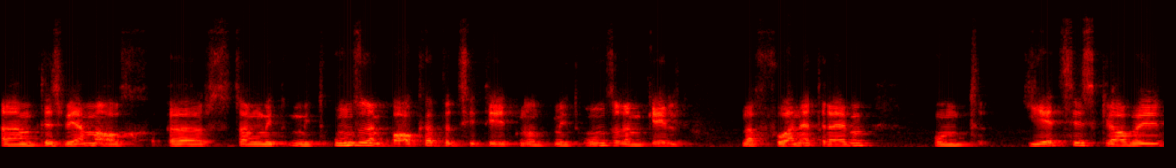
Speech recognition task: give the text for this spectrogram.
Ähm, das werden wir auch äh, sozusagen mit, mit unseren Baukapazitäten und mit unserem Geld nach vorne treiben. Und jetzt ist, glaube ich,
